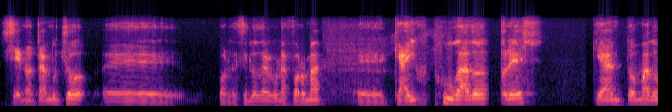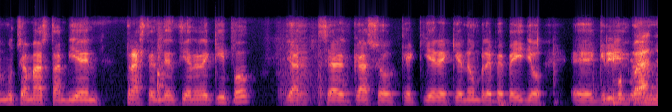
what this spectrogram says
se nota mucho, eh, por decirlo de alguna forma, eh, que hay jugadores que han tomado mucha más también trascendencia en el equipo, ya sea el caso que quiere que nombre Pepeillo eh, Griezmann,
